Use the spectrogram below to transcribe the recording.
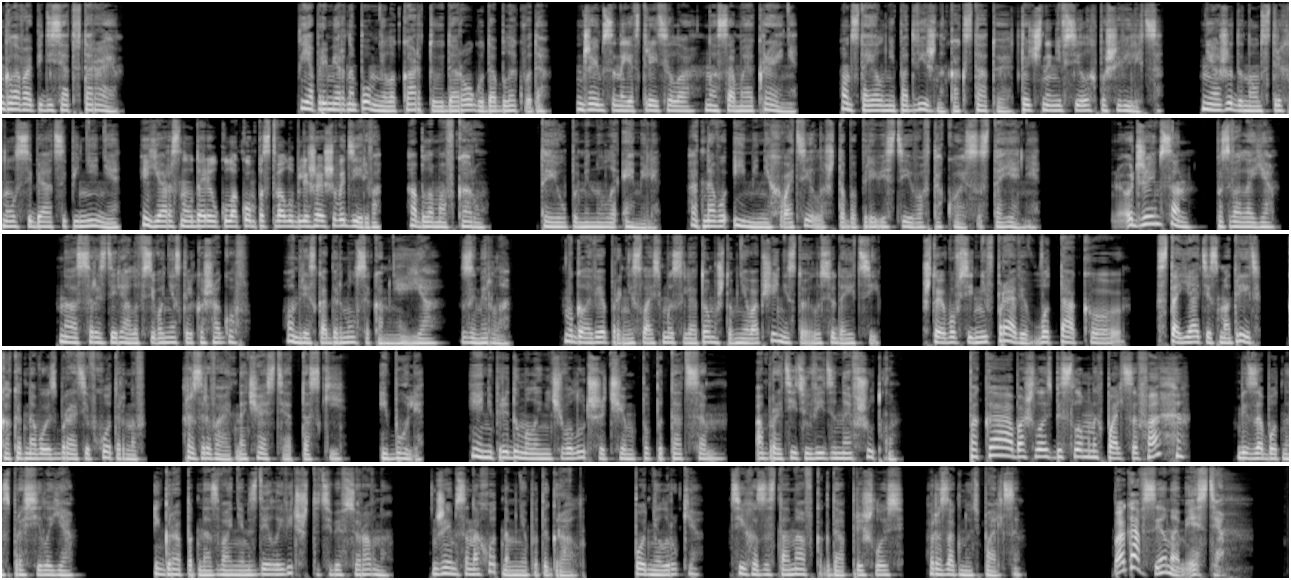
Глава 52. Я примерно помнила карту и дорогу до Блэквуда. Джеймсона я встретила на самой окраине. Он стоял неподвижно, как статуя, точно не в силах пошевелиться. Неожиданно он стряхнул с себя оцепенение и яростно ударил кулаком по стволу ближайшего дерева, обломав кору. Ты упомянула Эмили. Одного имени хватило, чтобы привести его в такое состояние. «Джеймсон», — позвала я. Нас разделяло всего несколько шагов. Он резко обернулся ко мне, и я замерла. В голове пронеслась мысль о том, что мне вообще не стоило сюда идти, что я вовсе не вправе вот так э, стоять и смотреть, как одного из братьев Хоторнов разрывает на части от тоски и боли. Я не придумала ничего лучше, чем попытаться обратить увиденное в шутку. «Пока обошлось без сломанных пальцев, а?» — беззаботно спросила я. Игра под названием «Сделай вид, что тебе всё равно». Джеймсон охотно мне подыграл поднял руки, тихо застонав, когда пришлось разогнуть пальцы. «Пока все на месте».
